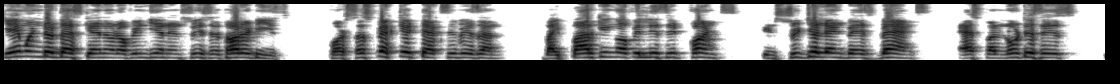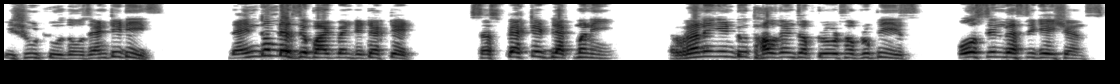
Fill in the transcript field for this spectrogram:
came under the scanner of Indian and Swiss authorities for suspected tax evasion by parking of illicit funds in Switzerland-based banks as per notices issued to those entities. The income tax department detected suspected black money running into thousands of crores of rupees post investigations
